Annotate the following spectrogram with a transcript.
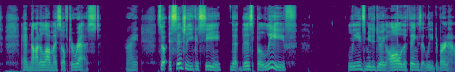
and not allow myself to rest, right? So essentially, you can see that this belief leads me to doing all the things that lead to burnout,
